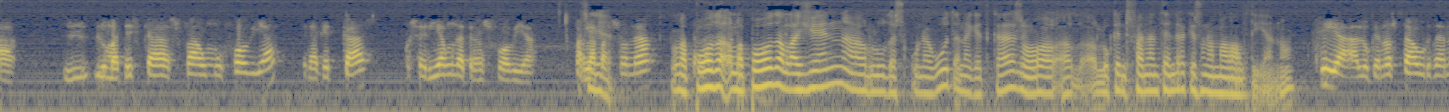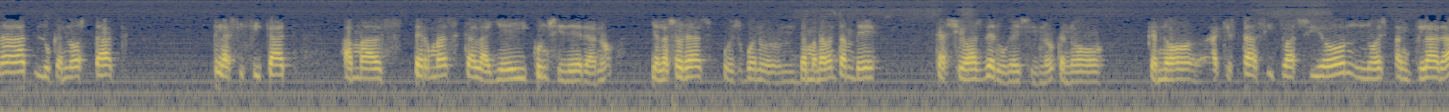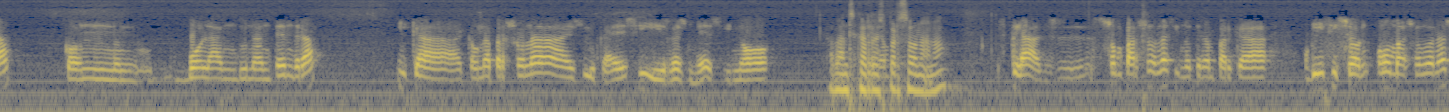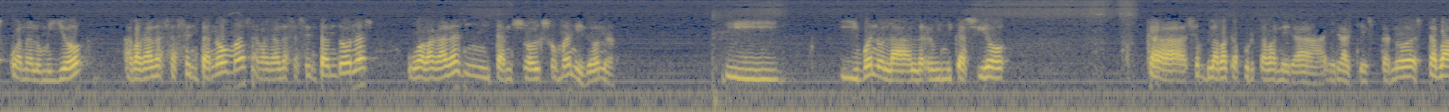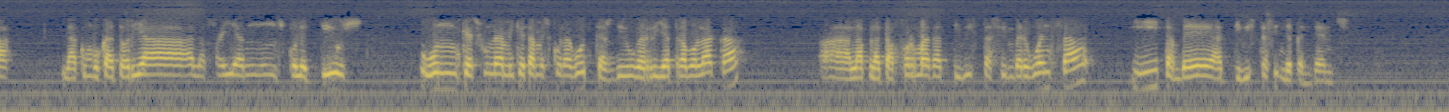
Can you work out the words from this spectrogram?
el mateix que es fa homofòbia, en aquest cas, pues seria una transfòbia. Per Sí. la persona... La por, de, la por de la gent a lo desconegut, en aquest cas, o a, a, a lo que ens fan entendre que és una malaltia, no? Sí, a lo que no està ordenat, el que no està classificat amb els termes que la llei considera, no? I aleshores, pues, bueno, demanaven també que això es deroguessi, no? Que no, que no, aquesta situació no és tan clara com volen donar a entendre i que, que una persona és el que és i res més, i no, Abans que res persona, no? clar, són persones i no tenen per què dir si són homes o dones quan a lo millor a vegades se senten homes, a vegades se senten dones o a vegades ni tan sols home ni dona. I, i bueno, la, la reivindicació que semblava que portaven era, era aquesta. No? Estava, la convocatòria la feien uns col·lectius, un que és una miqueta més conegut, que es diu Guerrilla Travolaca, a la plataforma d'activistes sinvergüenza i també activistes independents.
